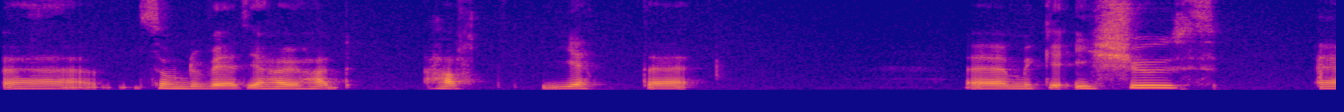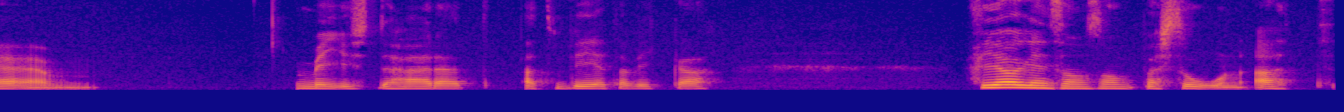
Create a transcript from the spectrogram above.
eh, som du vet, jag har ju haft jätte eh, mycket issues eh, med just det här att, att veta vilka... För jag är en sån, sån person att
